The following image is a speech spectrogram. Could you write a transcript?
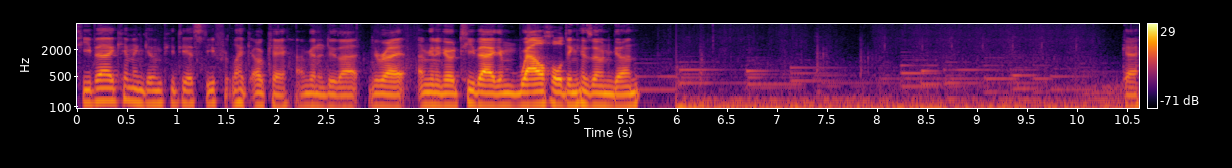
Teabag him and give him PTSD for like okay, I'm gonna do that. You're right. I'm gonna go teabag him while holding his own gun. Okay.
